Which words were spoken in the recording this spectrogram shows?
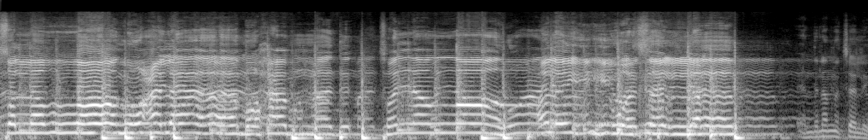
صلى الله على محمد صلى الله عليه وسلم എന്തിനാന്ന് വെച്ചാല്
